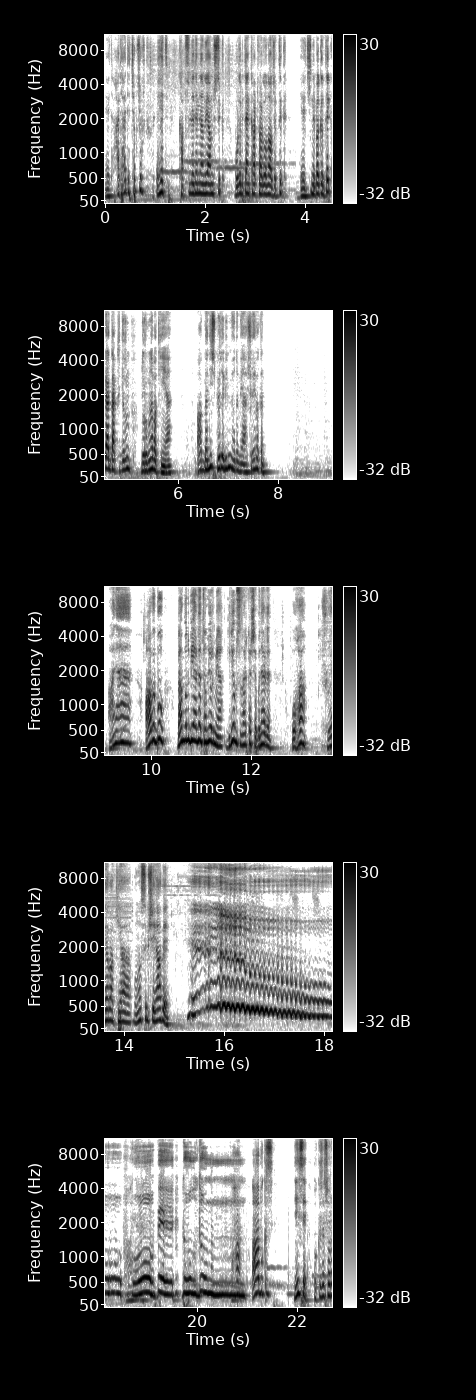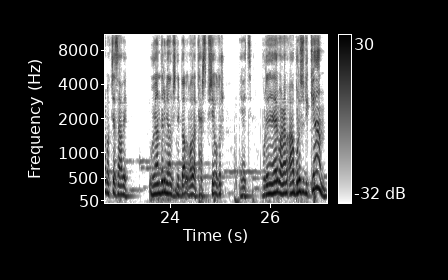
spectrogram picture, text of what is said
Evet hadi hadi çabuk çabuk. Evet kapsülde deminden uyanmıştık. Burada bir tane kart vardı onu alacaktık. Evet şimdi bakın tekrar Riddle'ın durumuna bakın ya. Abi ben hiç böyle bilmiyordum ya. Şuraya bakın. Ana abi bu ben bunu bir yerden tanıyorum ya. Biliyor musunuz arkadaşlar bu nereden? Oha şuraya bak ya. Bu nasıl bir şey abi? Oh be doldum. Aha, aa bu kız. Neyse o kıza sonra bakacağız abi. Uyandırmayalım şimdi valla ters bir şey olur. Evet burada neler var abi? Aa burası dükkan.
